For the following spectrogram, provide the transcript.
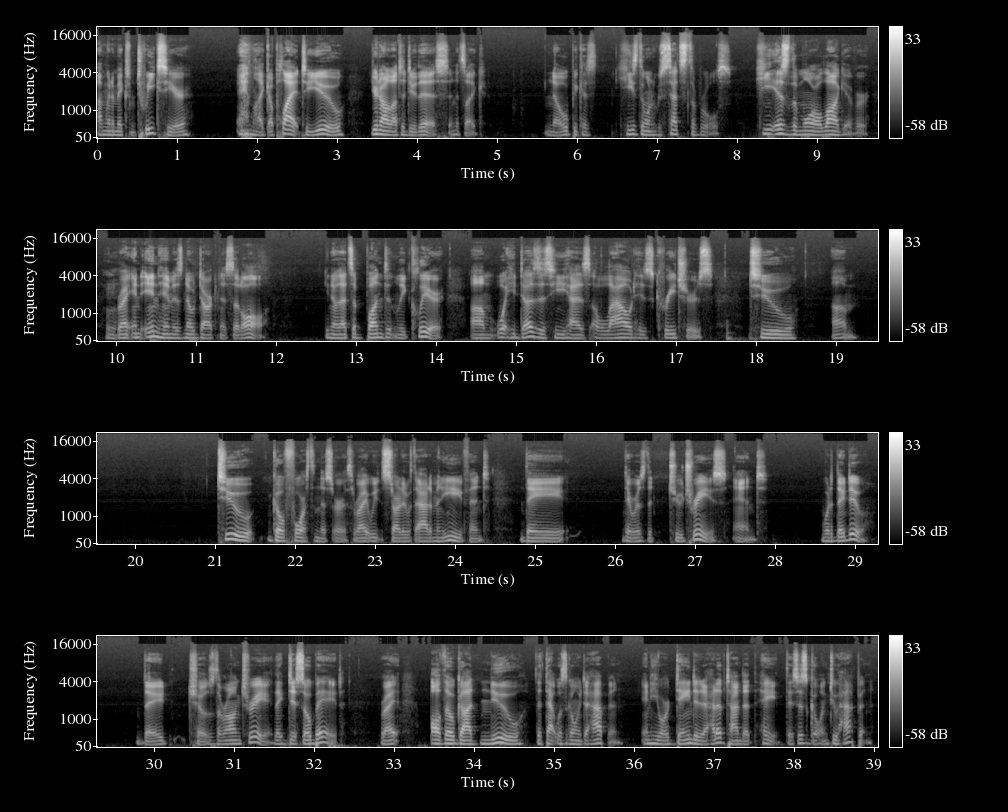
I'm going to make some tweaks here and like apply it to you. You're not allowed to do this." And it's like, "No, because he's the one who sets the rules. He is the moral lawgiver, Hmm. right? And in him is no darkness at all. You know, that's abundantly clear. Um, what he does is he has allowed his creatures to um, to go forth in this earth, right? We started with Adam and Eve, and they there was the two trees, and what did they do? They chose the wrong tree. They disobeyed, right? Although God knew that that was going to happen, and He ordained it ahead of time that hey, this is going to happen.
